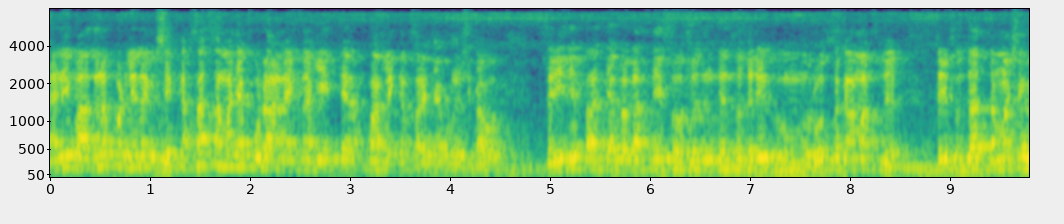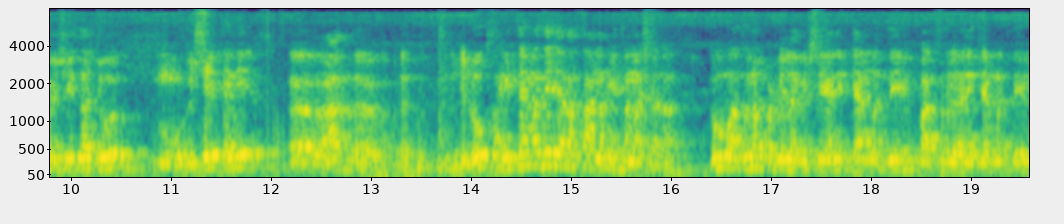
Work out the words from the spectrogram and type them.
आणि बाजूला पडलेला विषय कसा समाजापुढे आणायचा हे त्या पार्लेकर सरांच्याकडून शिकावं. तरी जे प्राध्यापक असले संशोधन त्यांचं जरी रोजचं काम असलं तरी सुद्धा तमाशाविषयीचा जो विषय त्यांनी आज म्हणजे लोकसाहित्यामध्ये ज्याला स्थान आहे तमाशाला तो बाजूला पडलेला विषय आणि त्यामधले पात्र आणि त्यामध्ये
